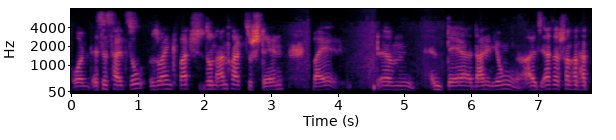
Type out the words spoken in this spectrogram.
Und es ist halt so, so ein Quatsch, so einen Antrag zu stellen, weil ähm, der Daniel Jung als erster Stadtrat hat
